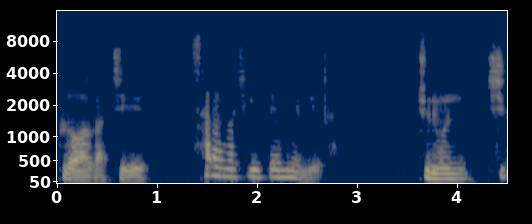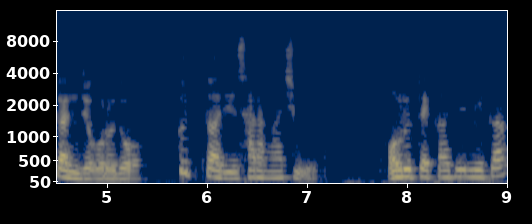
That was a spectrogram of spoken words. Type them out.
그와 같이 사랑하시기 때문입니다. 주님은 시간적으로도 끝까지 사랑하십니다. 어느 때까지입니까?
